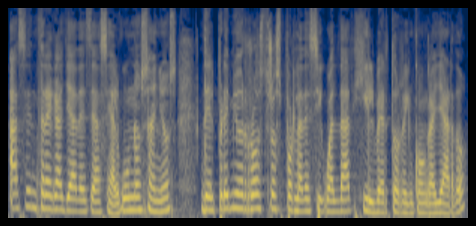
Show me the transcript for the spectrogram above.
hace entrega ya desde hace algunos años del premio Rostros por la Desigualdad Gilberto Rincón Gallardo.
